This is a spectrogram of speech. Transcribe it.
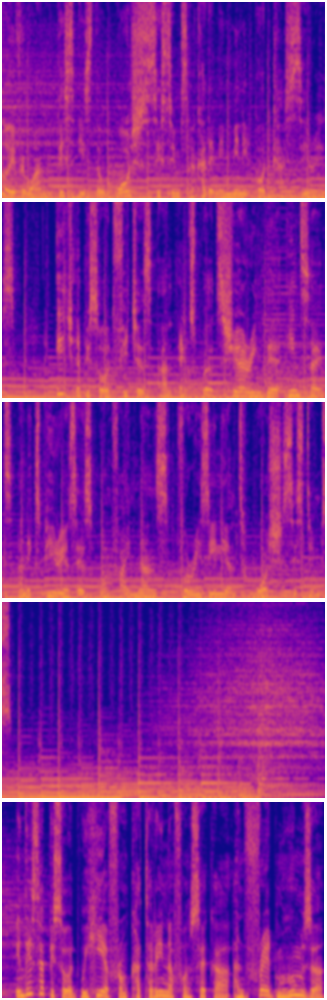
Hello, everyone. This is the Wash Systems Academy mini podcast series. Each episode features an expert sharing their insights and experiences on finance for resilient wash systems. In this episode, we hear from Catarina Fonseca and Fred Muhumuza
